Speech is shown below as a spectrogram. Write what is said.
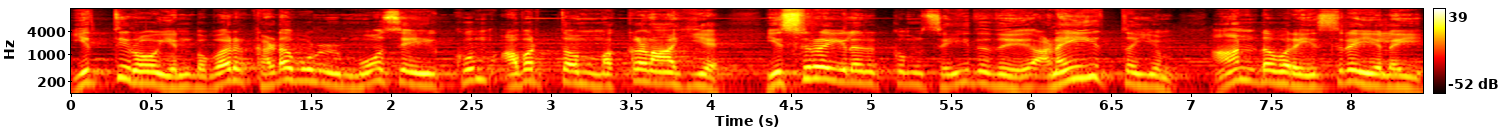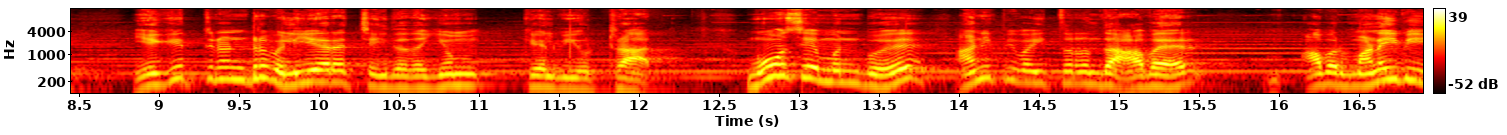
இத்திரோ என்பவர் கடவுள் மோசைக்கும் அவர்தம் மக்களாகிய இஸ்ரேலருக்கும் செய்தது அனைத்தையும் ஆண்டவர் இஸ்ரேலை எகிப்தினின்று வெளியேறச் செய்ததையும் கேள்வியுற்றார். மோசே முன்பு அனுப்பி வைத்திருந்த அவர் அவர் மனைவி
